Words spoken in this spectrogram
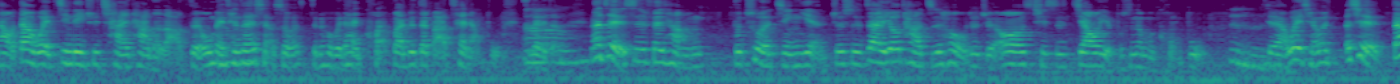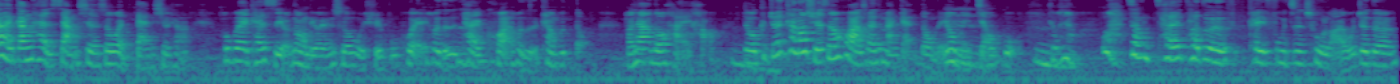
那我当然我也尽力去拆它的啦，对我每天都在想说这边会不会太快，不然就再把它拆两步之类的。那这也是非常不错的经验，就是在 U 塔之后，我就觉得哦，其实教也不是那么恐怖。嗯，对啊，我以前会，而且当然刚开始上线的时候，我很担心，我想会不会开始有那种留言说我学不会，或者是太快，或者是看不懂。好像都还好，对我觉得看到学生画出来是蛮感动的，因为我没教过，就想哇，这样才他这个可以复制出来。我觉得，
